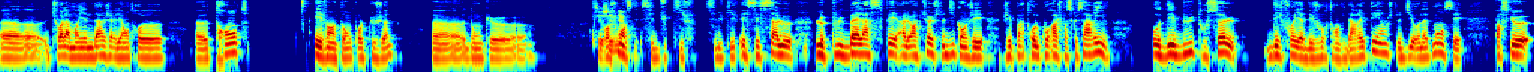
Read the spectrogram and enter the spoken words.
tu vois, la moyenne d'âge, elle est entre 30 et 20 ans pour le plus jeune. donc, Franchement, c'est du kiff, c'est du kiff. Et c'est ça le, le plus bel aspect à l'heure actuelle. Je te dis quand j'ai j'ai pas trop le courage parce que ça arrive au début tout seul. Des fois, il y a des jours tu as envie d'arrêter. Hein, je te dis honnêtement, c'est parce que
